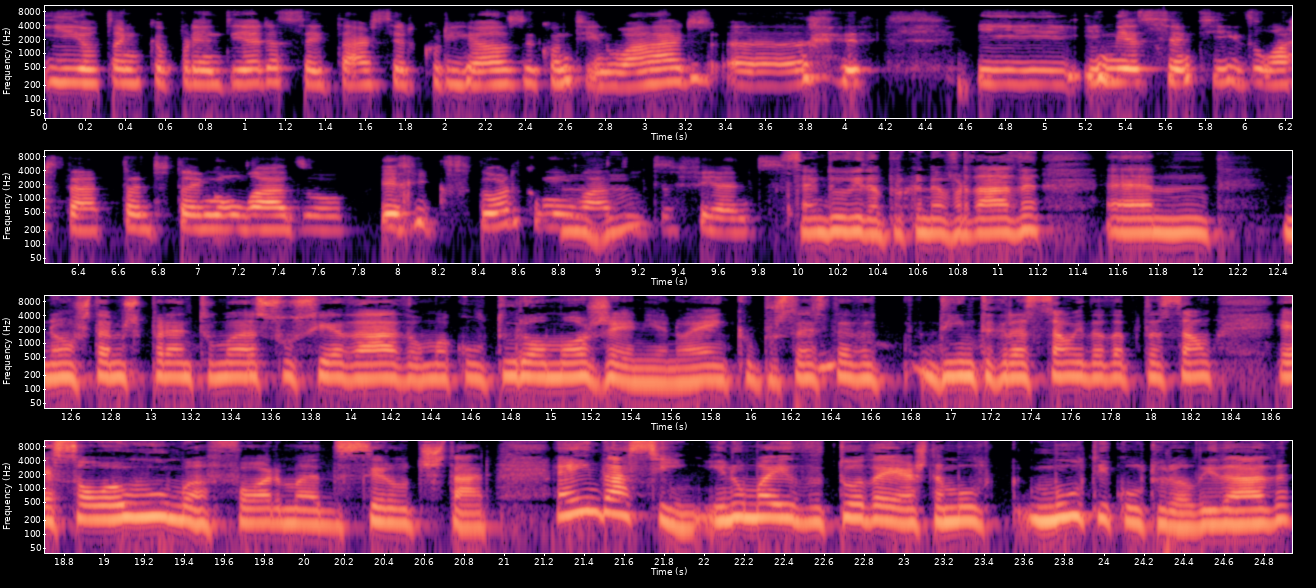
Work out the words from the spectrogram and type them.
e eu tenho que aprender, aceitar, ser curiosa, continuar, uh, e, e, nesse sentido, lá está, tanto tem um lado enriquecedor como um uhum. lado desafiante. Sem dúvida, porque na verdade. Não estamos perante uma sociedade, uma cultura homogénea, não é? Em que o processo de, de, integração e de adaptação é só a uma forma de ser ou de estar. Ainda assim, e no meio de toda esta multiculturalidade,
